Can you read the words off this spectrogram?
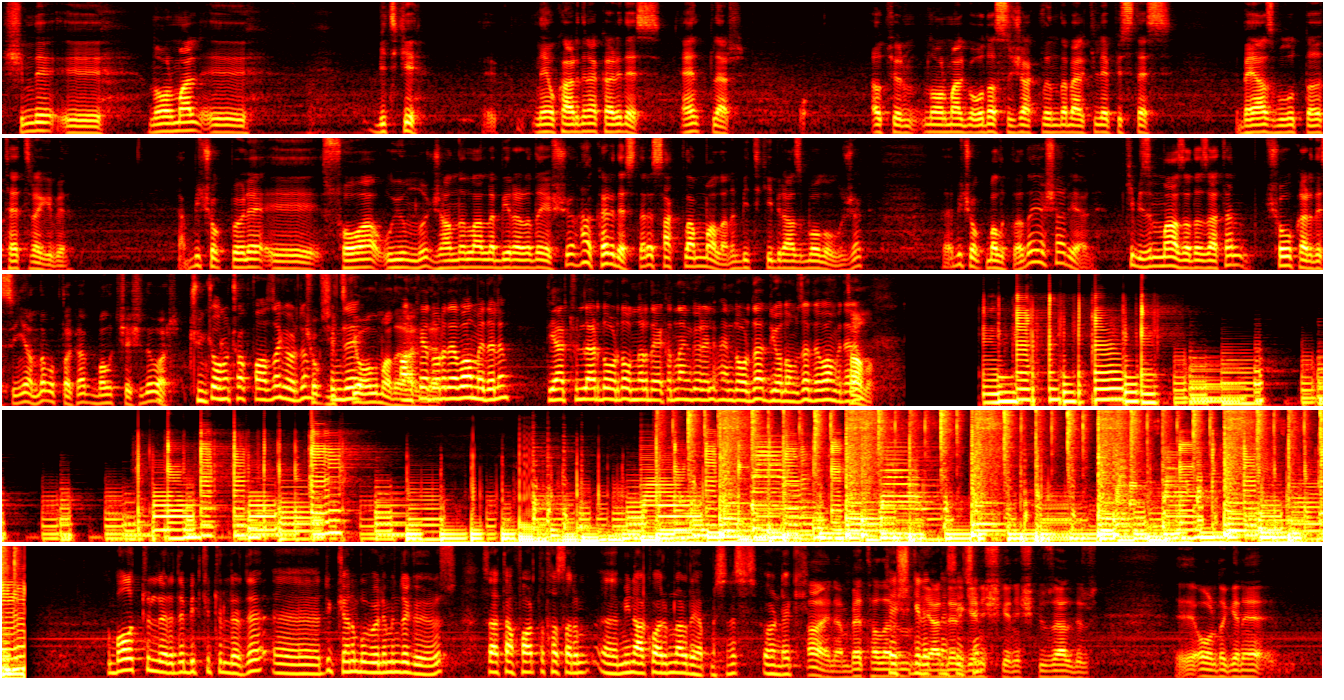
Şimdi e, normal e, bitki, Neokardina karides, entler, atıyorum normal bir oda sıcaklığında belki lepistes, beyaz bulut dağı tetra gibi. Birçok böyle e, soğuğa uyumlu canlılarla bir arada yaşıyor. Ha karideslere saklanma alanı, bitki biraz bol olacak. E, Birçok balıkla da yaşar yani. Ki bizim mağazada zaten çoğu karidesin yanında mutlaka bir balık çeşidi var. Çünkü onu çok fazla gördüm. Çok Şimdi bitki olmadığı arkaya halde. doğru devam edelim. Diğer türler de orada onları da yakından görelim. Hem de orada diyalogumuza devam edelim. Tamam. Bitki türleri de e, dükkanın bu bölümünde görüyoruz. Zaten farklı tasarım e, mini akvaryumlar da yapmışsınız. Örnek Aynen betaların Teşkil etmesi yerleri için. geniş geniş güzeldir. Ee, orada gene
